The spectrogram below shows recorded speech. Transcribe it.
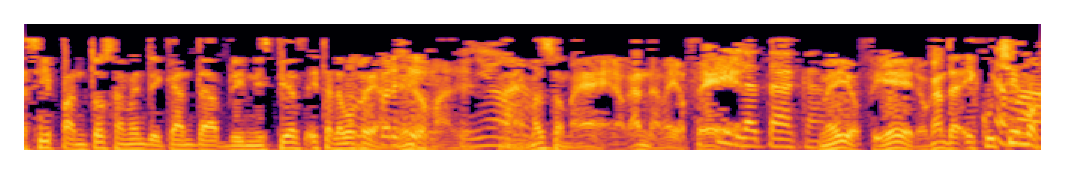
Así espantosamente canta Britney Spears. Esta es la voz Me real. pareció ¿eh? mal, ¿eh? Señor. Ah, más o menos, canta medio feo. Sí, la ataca. Medio fiero, canta. Escuchemos,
